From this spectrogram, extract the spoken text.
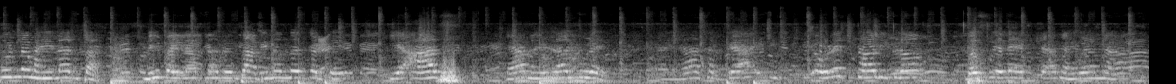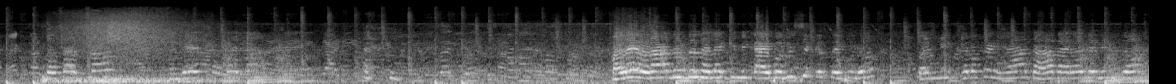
पूर्ण महिलांचा मी पहिल्यांदा त्यांचं अभिनंदन करते की आज ह्या महिलांमुळे ह्या सगळ्या एवढे स्टॉल इकडं बसलेले आहेत त्या महिलांना. स्वतःचं म्हणजे स्वतःच्या मला एवढा आनंद झाला की मी काय बोलू शकत नाही पुढं. पण मी खरोखर ह्या दहा बारा जणींचं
